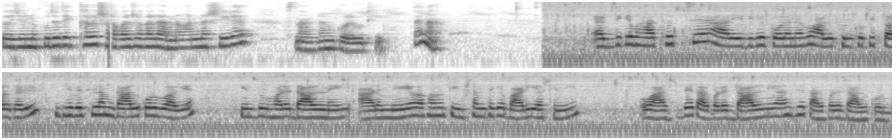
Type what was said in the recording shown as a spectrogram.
তো ওই জন্য পুজো দেখতে হবে, সকাল সকাল রান্না বান্না সেরে স্নান টান করে উঠি, তাই না? একদিকে ভাত হচ্ছে আর এইদিকে করে নেব আলু ফুলকপির তরকারি। ভেবেছিলাম ডাল করব আগে, কিন্তু ঘরে ডাল নেই। আর মেয়েও এখনও টিউশন থেকে বাড়ি আসেনি। ও আসবে, তারপরে ডাল নিয়ে আসবে, তারপরে ডাল করব।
